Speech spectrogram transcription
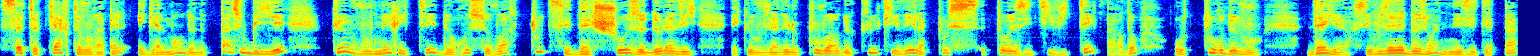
Cette carte vous rappelle également de ne pas oublier que vous méritez de recevoir toutes ces belles choses de la vie et que vous avez le pouvoir de cultiver la positivité autour de vous. D'ailleurs, si vous avez besoin, n'hésitez pas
